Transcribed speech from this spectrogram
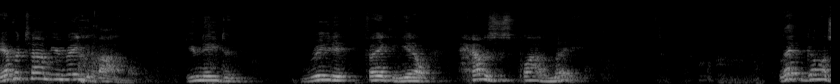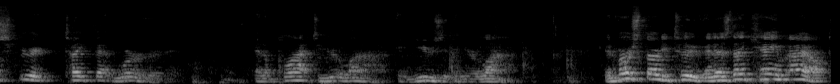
And every time you read the Bible, you need to read it thinking, you know, how does this apply to me? Let God's Spirit take that word and apply it to your life and use it in your life. In verse 32, and as they came out,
